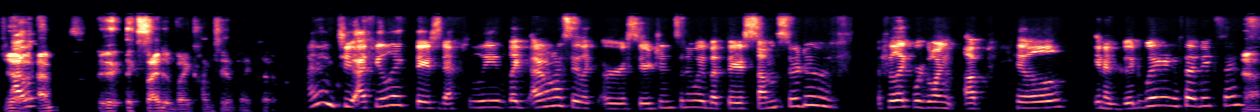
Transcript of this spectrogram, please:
Yeah, would, I'm excited by content like that. I am too. I feel like there's definitely like I don't want to say like a resurgence in a way, but there's some sort of I feel like we're going uphill in a good way, if that makes sense. Yeah.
